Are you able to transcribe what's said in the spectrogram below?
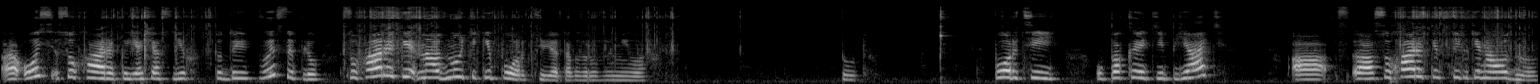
А ось сухарики, я зараз їх туди висиплю. Сухарики на одну тільки порцію, я так зрозуміла. Тут. Порцій у пакеті 5, а, сухариків тільки на одну,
